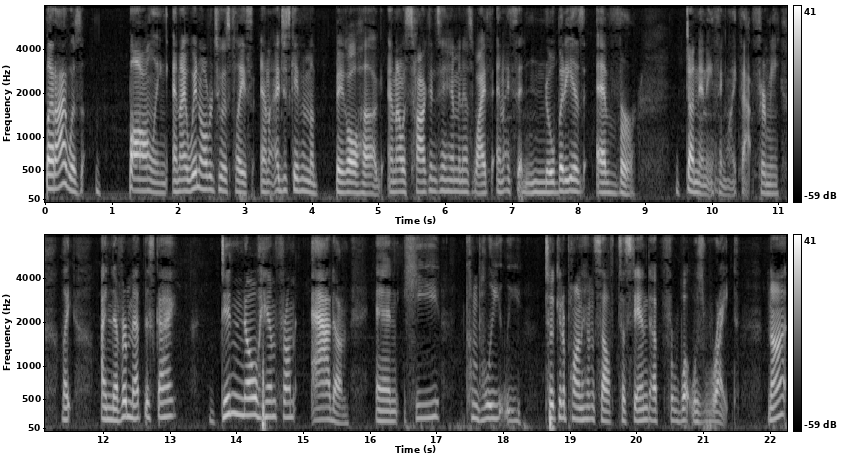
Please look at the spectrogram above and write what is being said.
but I was bawling. And I went over to his place and I just gave him a big old hug. And I was talking to him and his wife, and I said, Nobody has ever done anything like that for me. Like, I never met this guy, didn't know him from Adam. And he completely took it upon himself to stand up for what was right. Not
